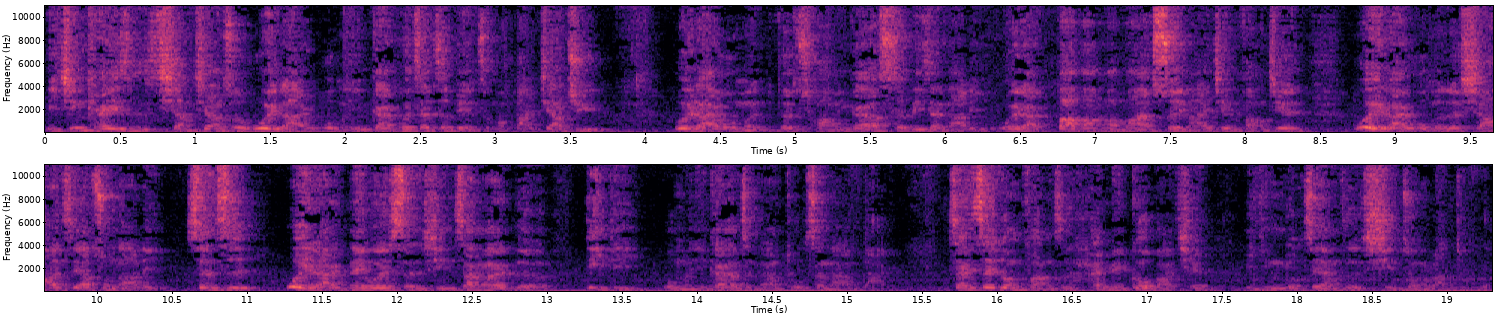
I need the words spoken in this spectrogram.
已经开始想象说未来我们应该会在这边怎么摆家具，未来我们的床应该要设立在哪里，未来爸爸妈妈睡哪一间房间，未来我们的小孩子要住哪里，甚至未来那位身心障碍的弟弟，我们应该要怎么样妥善的安排。在这栋房子还没购买前，已经有这样子心中的蓝图了。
